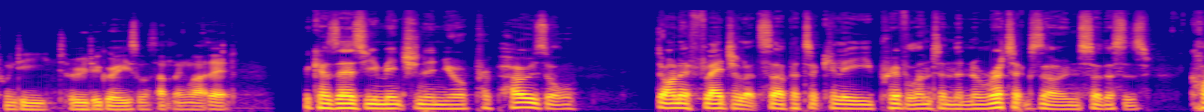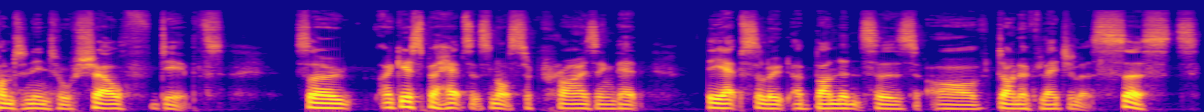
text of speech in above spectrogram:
22 degrees or something like that. Because as you mentioned in your proposal, dinoflagellates are particularly prevalent in the neritic zone, so this is continental shelf depths. So I guess perhaps it's not surprising that the absolute abundances of dinoflagellate cysts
